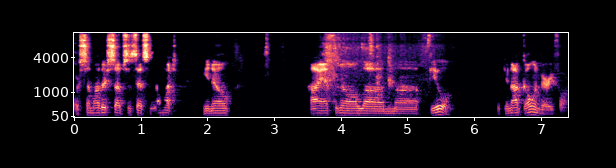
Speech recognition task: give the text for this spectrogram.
or some other substance that's not, you know, high ethanol um, uh, fuel? Like you're not going very far.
